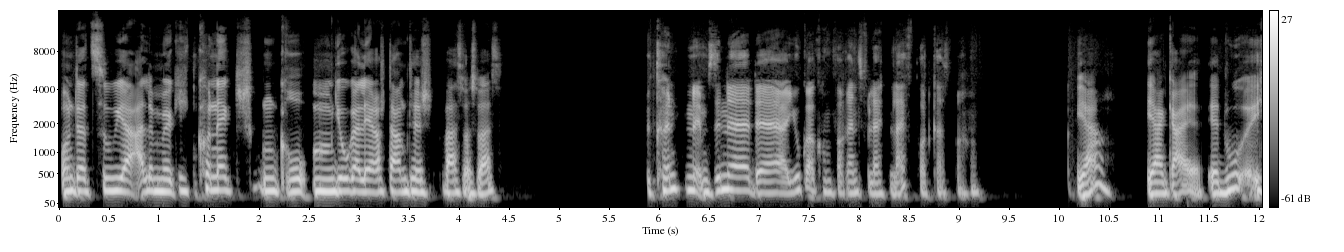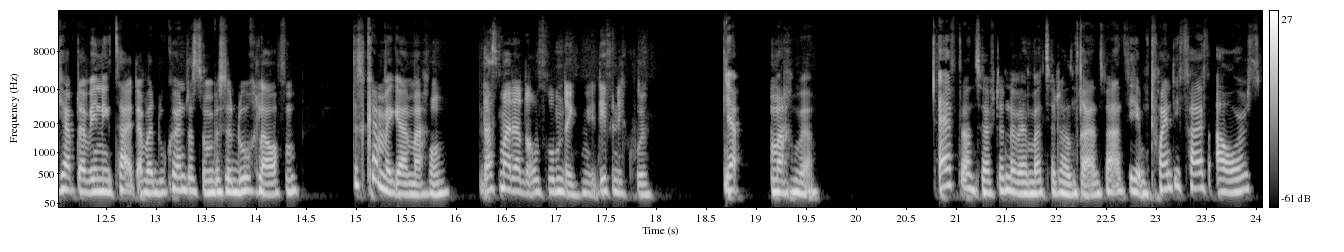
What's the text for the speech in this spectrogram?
und dazu ja alle möglichen Connection-Gruppen, Yoga-Lehrer-Stammtisch, was, was, was. Wir könnten im Sinne der Yoga-Konferenz vielleicht einen Live-Podcast machen. Ja, ja, geil. Ja, du, ich habe da wenig Zeit, aber du könntest so ein bisschen durchlaufen. Das können wir gerne machen. Lass mal da drauf rumdenken. Die Idee finde ich cool. Ja, machen wir. 11. und 12. November 2023 im 25 Hours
